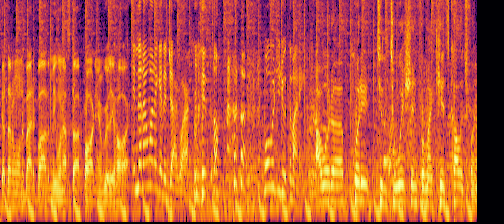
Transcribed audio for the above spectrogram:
because I don't want nobody to bother me when I start partying really hard. And then I want to get a Jaguar myself. What would you do with the money? I would uh, put it to the tuition for my kids' college fund.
